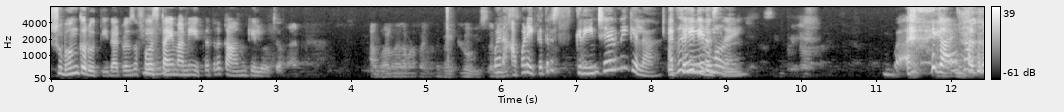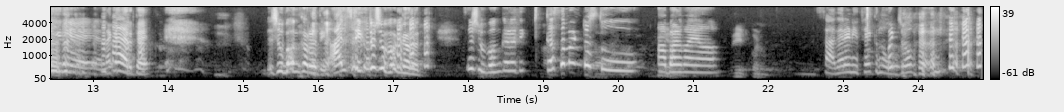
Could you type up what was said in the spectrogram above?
Shubhankar होती that was the first. Time आम्ही एकत्र काम केलं होतं. पण पहिल्यांदा भेटलो विसरलीस? पण आपण एकत्र स्क्रीन शेअर नाही केला. As a एकही lead दिवस म्हणून. नाही. काय फालतूगिरी आहे? याला काय अर्थ आहे? शुभंकर होती आय स्टिक टू शुभंकर होती So शुभंकर होती कसं म्हणतोस तू? आभाळ माया. भेट पण. साधारण इथे एक नोजोक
